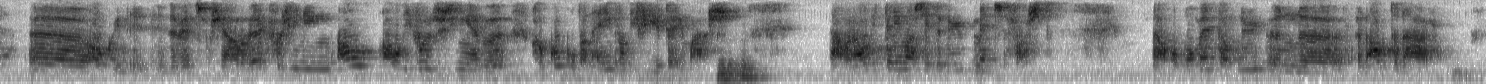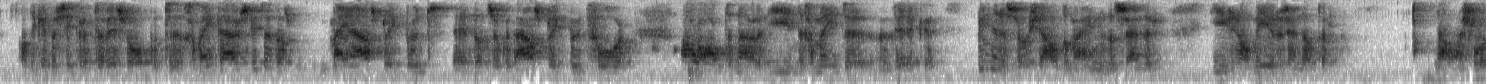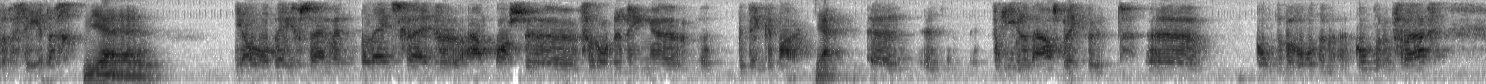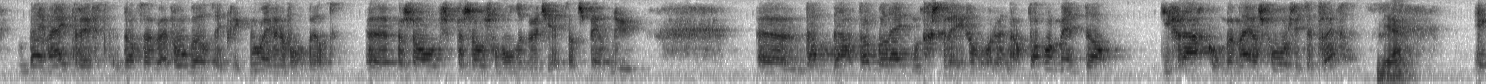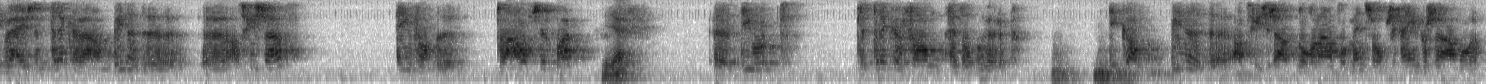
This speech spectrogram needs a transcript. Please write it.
ook in de, in de wet sociale werkvoorziening, al, al die voorzieningen hebben we gekoppeld aan een van die vier thema's. Mm -hmm. Thema's zitten nu mensen vast. Nou, op het moment dat nu een, uh, een ambtenaar, want ik heb een secretaresse op het uh, gemeentehuis zitten, dat is mijn aanspreekpunt en dat is ook het aanspreekpunt voor alle ambtenaren die in de gemeente werken binnen het sociaal domein. En dat zijn er hier in Almere zijn dat er nou, een slordige 40. Ja, ja. Die allemaal bezig zijn met beleid schrijven, aanpassen, verordening, bedenk het maar. Ja. Uh, hier het aanspreekpunt uh, komt er bijvoorbeeld een, komt er een vraag bij mij terecht dat we bijvoorbeeld, ik, ik noem even een voorbeeld, persoons, persoonsgebonden budget, dat speelt nu. Dat, dat, dat beleid moet geschreven worden. Nou, op dat moment dan die vraag komt bij mij als voorzitter terecht. Ja. Ik wijs een trekker aan binnen de uh, adviesraad. Een van de twaalf, zeg maar. Ja. die wordt de trekker van het onderwerp. Die kan binnen de adviesraad nog een aantal mensen om zich heen verzamelen.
